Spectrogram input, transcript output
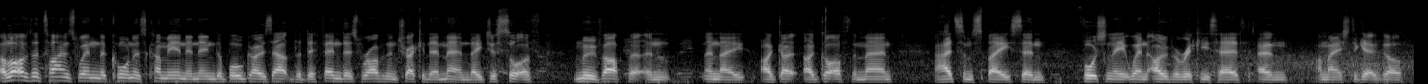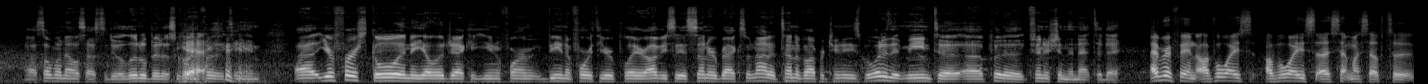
a lot of the times when the corners come in and then the ball goes out, the defenders, rather than tracking their men, they just sort of move up and, and they, I, got, I got off the man, I had some space, and fortunately it went over Ricky's head and I managed to get a goal. Uh, someone else has to do a little bit of scoring yeah. for the team. Uh, your first goal in a Yellow Jacket uniform, being a fourth year player, obviously a center back, so not a ton of opportunities, but what does it mean to uh, put a finish in the net today? Everything. I've always, I've always uh, set myself to,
